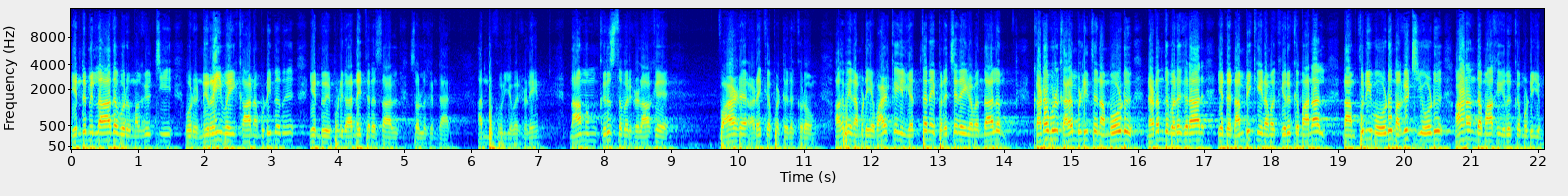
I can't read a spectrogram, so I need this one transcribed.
என்றுமில்லாத ஒரு மகிழ்ச்சி ஒரு நிறைவை காண முடிந்தது என்று புனித அன்னை தெரசால் சொல்லுகின்றார். அன்புக்குரியவர்களே நாமும் கிறிஸ்தவர்களாக வாழ அடைக்கப்பட்டிருக்கிறோம் ஆகவே நம்முடைய வாழ்க்கையில் எத்தனை பிரச்சனைகள் வந்தாலும் கடவுள் கரம் பிடித்து நம்மோடு நடந்து வருகிறார் என்ற நம்பிக்கை நமக்கு இருக்குமானால் நாம் துணிவோடு மகிழ்ச்சியோடு ஆனந்தமாக இருக்க முடியும்.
